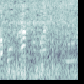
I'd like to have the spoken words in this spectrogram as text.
Double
